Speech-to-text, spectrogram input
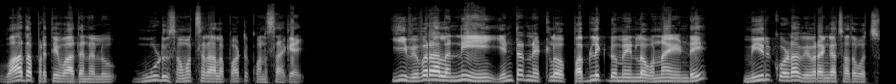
వాద ప్రతివాదనలు మూడు సంవత్సరాల పాటు కొనసాగాయి. ఈ వివరాలన్నీ ఇంటర్నెట్లో పబ్లిక్ డొమైన్లో ఉన్నాయండి. మీరు కూడా వివరంగా చదవచ్చు.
